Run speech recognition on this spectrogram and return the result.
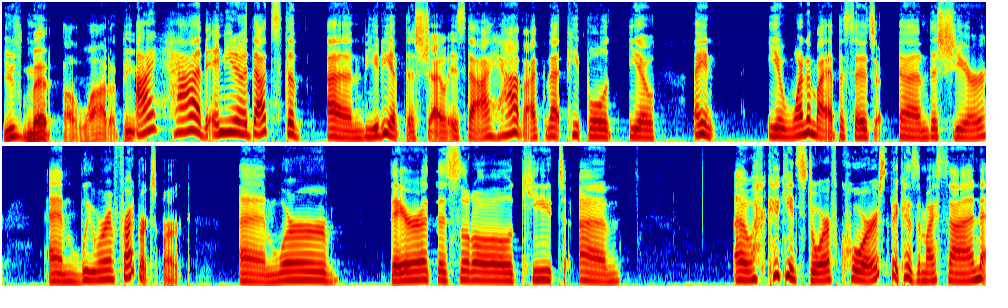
you've met a lot of people. I have, and you know that's the um, beauty of this show is that I have. I've met people. You know, I mean, you know, one of my episodes um, this year, and we were in Fredericksburg, and we're there at this little cute um, oh cooking store, of course, because of my son.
